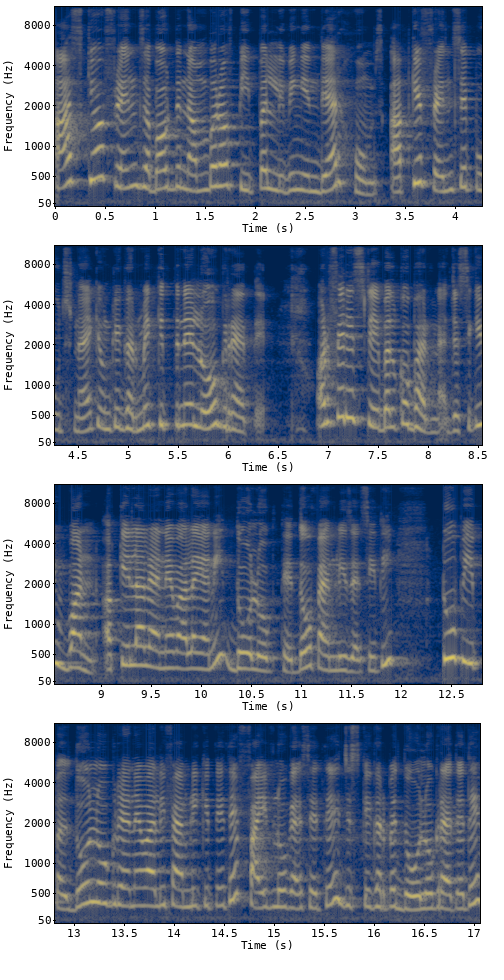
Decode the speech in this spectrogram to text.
Ask your friends about the number of people living in their homes आपके फ्रेंड से पूछना है कि उनके घर में कितने लोग रहते और फिर इस टेबल को भरना है, जैसे कि वन अकेला रहने वाला यानी दो लोग थे, दो फैमिलीज़ ऐसी थी। टू पीपल दो लोग रहने वाली फैमिली कितने थे? फाइव लोग ऐसे थे, जिसके घर पे दो लोग रहते थे।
